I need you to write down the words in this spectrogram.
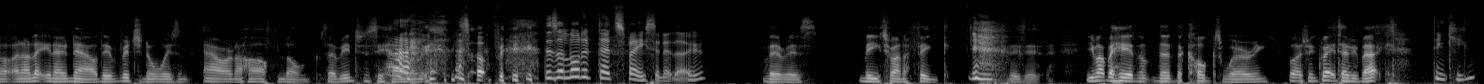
Well, and I'll let you know now. The original is an hour and a half long, so it'll be interesting to see how long it ends up being. There's a lot of dead space in it, though. There is me trying to think. You might be hearing the, the, the cogs whirring. Well, it's been great to have you back. Thank you.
